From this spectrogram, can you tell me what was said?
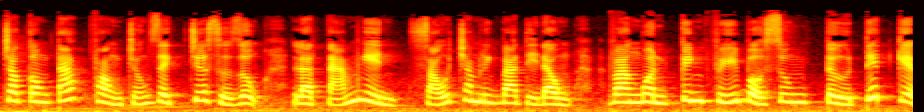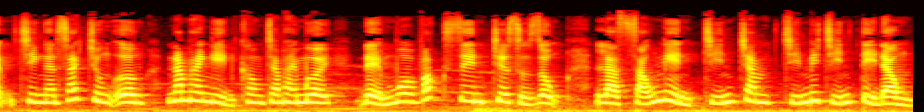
cho công tác phòng chống dịch chưa sử dụng là 8.603 tỷ đồng và nguồn kinh phí bổ sung từ tiết kiệm chi ngân sách trung ương năm 2020 để mua vaccine chưa sử dụng là 6.999 tỷ đồng.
